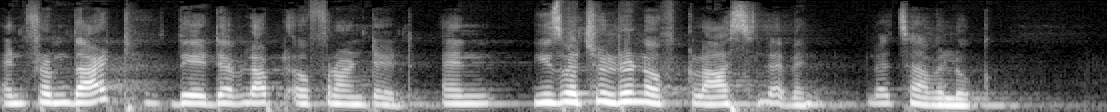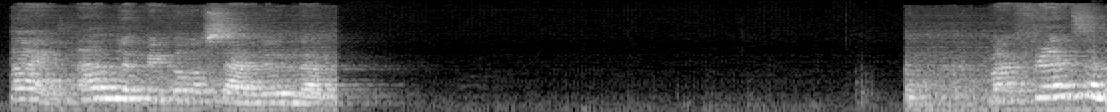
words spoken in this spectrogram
And from that, they developed a front end. And these were children of class 11. Let's have a look. Hi, I'm Lipika of Standard 11. My friends and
